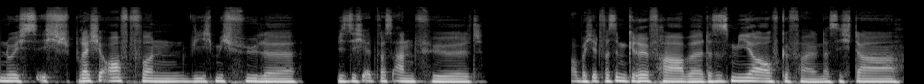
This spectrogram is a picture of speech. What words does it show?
nur ich, ich spreche oft von, wie ich mich fühle, wie sich etwas anfühlt, ob ich etwas im Griff habe. Das ist mir aufgefallen, dass ich da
